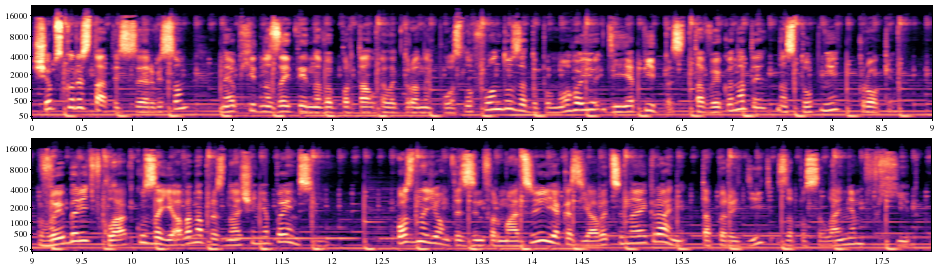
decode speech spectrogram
Щоб скористатись сервісом, необхідно зайти на веб-портал електронних послуг фонду за допомогою Дія підпис та виконати наступні кроки. Виберіть вкладку Заява на призначення пенсії. Ознайомтесь з інформацією, яка з'явиться на екрані, та перейдіть за посиланням Вхід.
